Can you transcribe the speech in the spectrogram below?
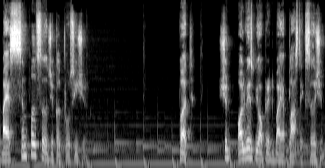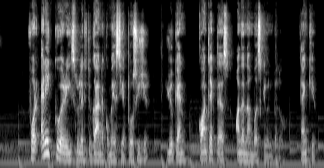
by a simple surgical procedure, but should always be operated by a plastic surgeon. For any queries related to gynecomastia procedure, you can contact us on the numbers given below. Thank you.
